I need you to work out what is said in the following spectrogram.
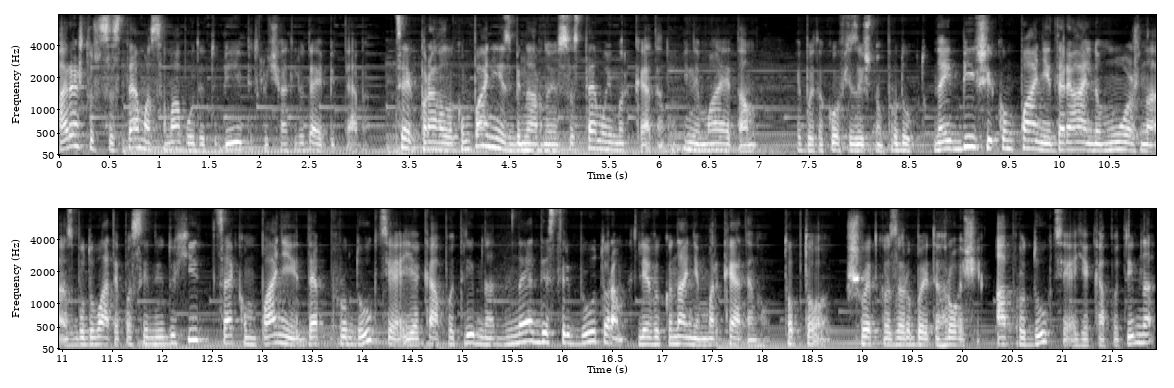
а решту ж система сама буде тобі підключати людей під тебе. Це, як правило, компанії з бінарною системою маркетингу і немає там якби такого фізичного продукту. Найбільші компанії, де реально можна збудувати пасивний дохід, це компанії, де продукція, яка потрібна не дистриб'юторам для виконання маркетингу, тобто швидко заробити гроші, а продукція, яка потрібна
